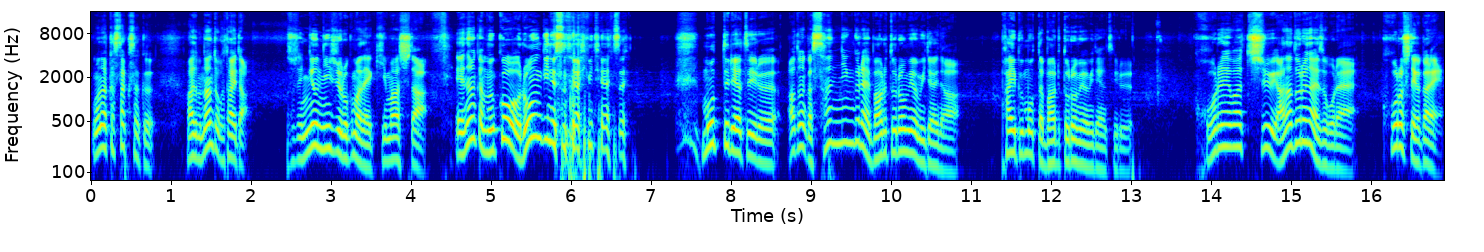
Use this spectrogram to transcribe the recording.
お腹サクサク。あ、でもなんとか耐えた。そして2 26まで来ました。え、なんか向こう、ロンギヌスの槍みたいなやつ持ってるやついる。あとなんか3人ぐらいバルトロメオみたいな、パイプ持ったバルトロメオみたいなやついる。これは注意。侮れないぞ、これ。心してかかれ。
